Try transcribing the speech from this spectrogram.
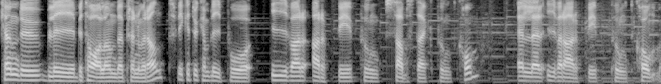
kan du bli betalande prenumerant, vilket du kan bli på ivararpi.substack.com eller ivararpi.com.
